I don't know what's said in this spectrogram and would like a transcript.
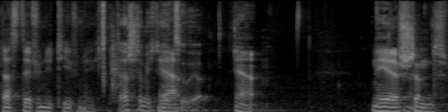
Das definitiv nicht. Da stimme ich dir Ja. zu, ja. ja. Nee, das stimmt.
